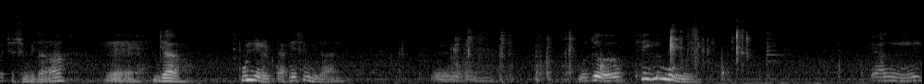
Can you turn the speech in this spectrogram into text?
마쳤습니다. 예, 이제 분리를 딱 했습니다. 예, 먼저 폐기물 양이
